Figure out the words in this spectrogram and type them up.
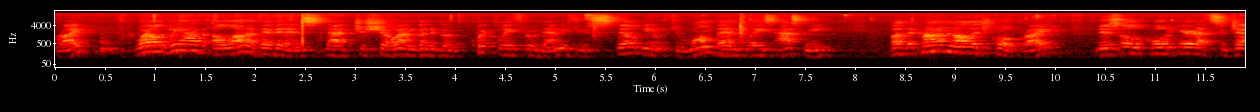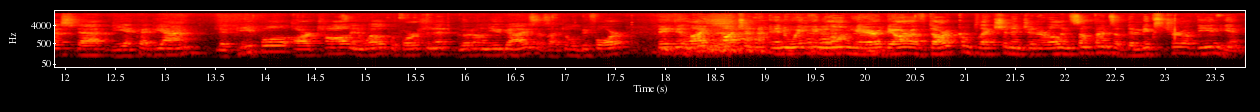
right? Well, we have a lot of evidence that to show, and I'm going to go quickly through them. If you still, you know, if you want them, please ask me. But the common knowledge quote, right? This little quote here that suggests that the Acadian, the people are tall and well proportionate. Good on you guys, as I told before. They delight much in, in waving long hair. They are of dark complexion in general, and sometimes of the mixture of the Indian.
